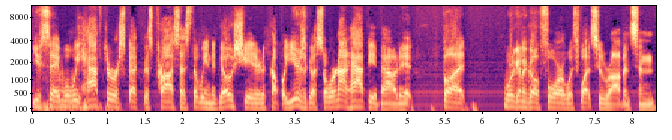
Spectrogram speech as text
you say, well, we have to respect this process that we negotiated a couple years ago. So we're not happy about it, but we're going to go forward with what Sue Robinson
